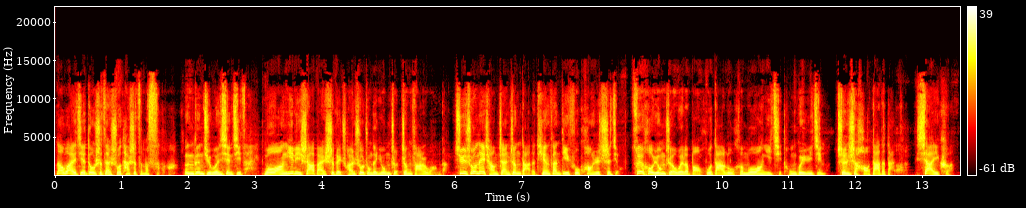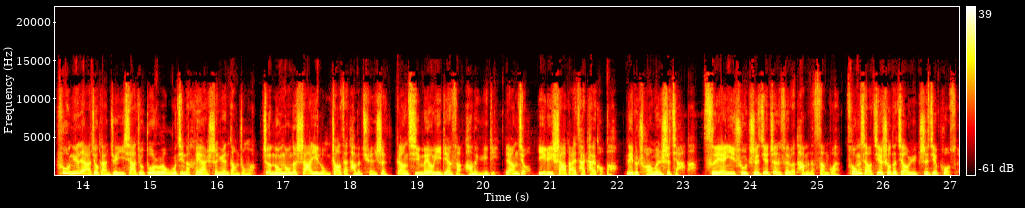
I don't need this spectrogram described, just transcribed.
那外界都是在说他是怎么死的吗？”嗯，根据文献记载，魔王伊丽莎白是被传说中的勇者征伐而亡的。据说那场战争打得天翻地覆，旷日持久，最后勇者为了保护大陆，和魔王一起同归于尽了。真是好大的胆子！下一刻，父女俩就感觉一下就堕入了无尽的黑暗深渊当中了。这浓浓的杀意笼罩在他们全身，让其没有一点反抗的余地。良久，伊丽莎白才开口道：“那个传闻是假的。”此言一出，直接震碎了他们的三观。从小接受的教育直接破碎。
